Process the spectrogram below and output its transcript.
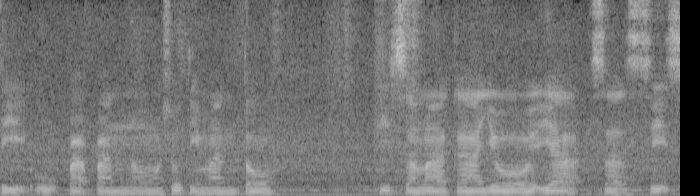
ติอุปปันโนชุติมันโตทิสมากายโยยะสัสสิโซ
